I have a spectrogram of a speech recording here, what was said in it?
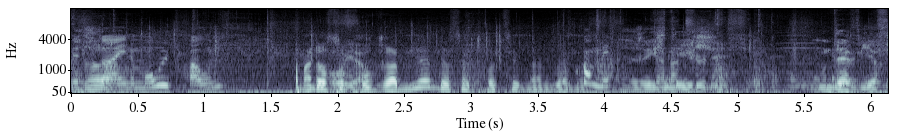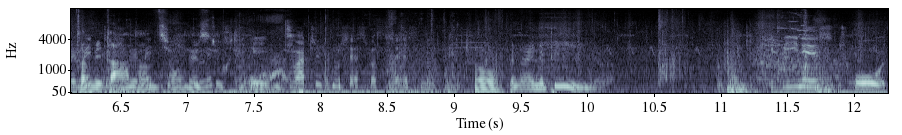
Willst also, du eine Mold bauen? Kann man doch so Oh ja. programmieren, dass er trotzdem langsam Komm ist. mit. Ja, richtig. natürlich. Und er wirft dann will mit anderen Zombies mit. durch die Gegend. Oh, warte, ich muss erst was zu essen. Genau. Ich bin eine Biene. Biene ist tot.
